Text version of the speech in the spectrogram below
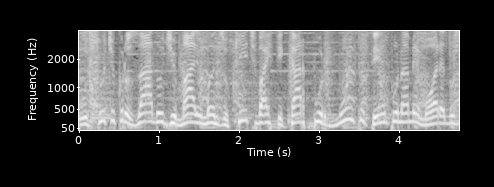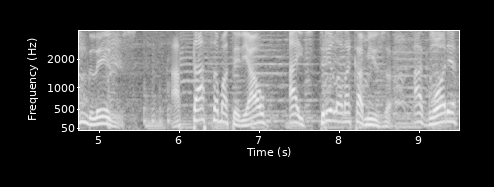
O chute cruzado de Mario Mandzukic vai ficar por muito tempo na memória dos ingleses. A taça material, a estrela na camisa, a glória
